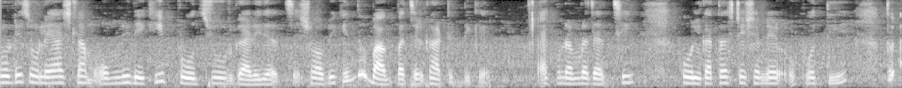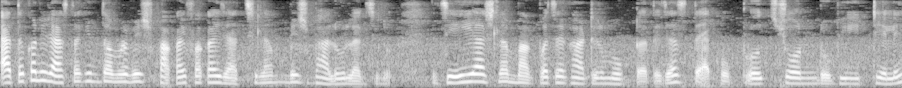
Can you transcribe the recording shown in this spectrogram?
রোডে চলে আসলাম, অমনি দেখি প্রচুর গাড়ি যাচ্ছে। সবই কিন্তু বাগবাজার ঘাটের দিকে। এখন আমরা যাচ্ছি কলকাতা স্টেশনের উপর দিয়ে। তো এতখানি রাস্তা কিন্তু আমরা বেশ ফাঁকায় ফাঁকায় যাচ্ছিলাম, বেশ ভালোও লাগছিল। যেই আসলাম বাগবাজার ঘাটের মুখটাতে জাস্ট দেখো, প্রচণ্ড ভিড় ঠেলে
